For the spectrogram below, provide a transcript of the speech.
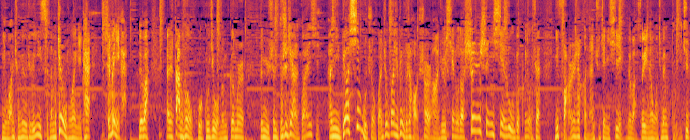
你完全没有这个意思。那么这种情况你开随便你开，对吧？但是大部分我估计我们哥们儿跟女生不是这样的关系啊，你不要羡慕这种关，这种关系并不是好事儿啊，就是陷入到深深陷入一个朋友圈，你反而是很难去建立吸引，对吧？所以呢，我这边补一句。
